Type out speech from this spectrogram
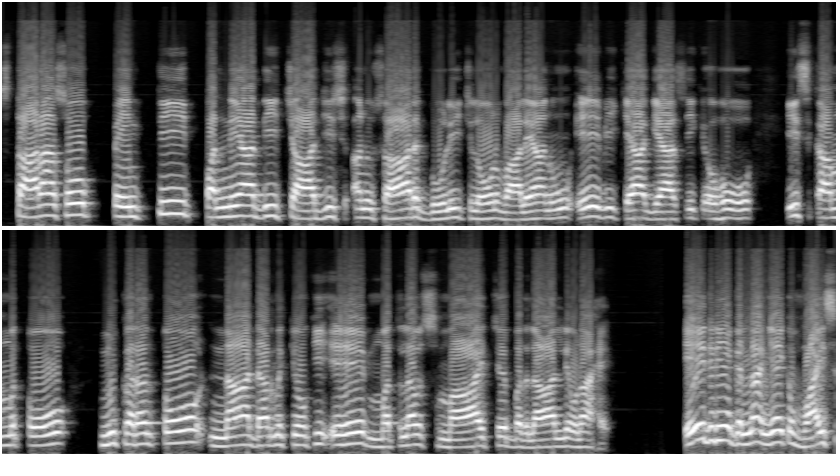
1735 ਪੰਨਿਆਂ ਦੀ ਚਾਰਜਿਸ ਅਨੁਸਾਰ ਗੋਲੀ ਚਲਾਉਣ ਵਾਲਿਆਂ ਨੂੰ ਇਹ ਵੀ ਕਿਹਾ ਗਿਆ ਸੀ ਕਿ ਉਹ ਇਸ ਕੰਮ ਤੋਂ ਨੂੰ ਕਰਨ ਤੋਂ ਨਾ ਡਰਨ ਕਿਉਂਕਿ ਇਹ ਮਤਲਬ ਸਮਾਜ 'ਚ ਬਦਲਾਅ ਲਿਆਉਣਾ ਹੈ। ਇਹ ਜਿਹੜੀਆਂ ਗੱਲਾਂ ਹੈਗੀਆਂ ਇੱਕ ਵਾਇਸ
